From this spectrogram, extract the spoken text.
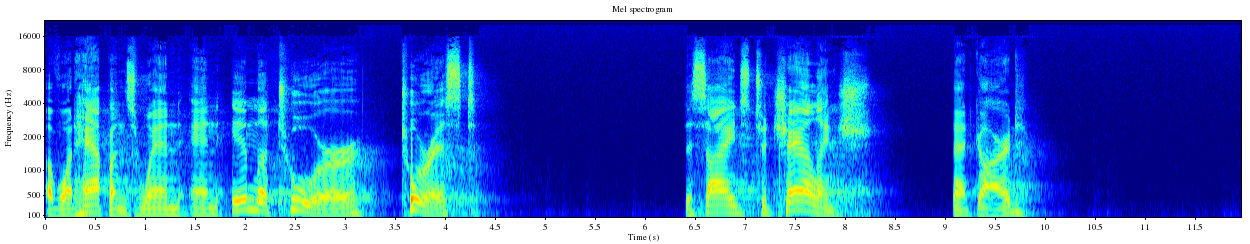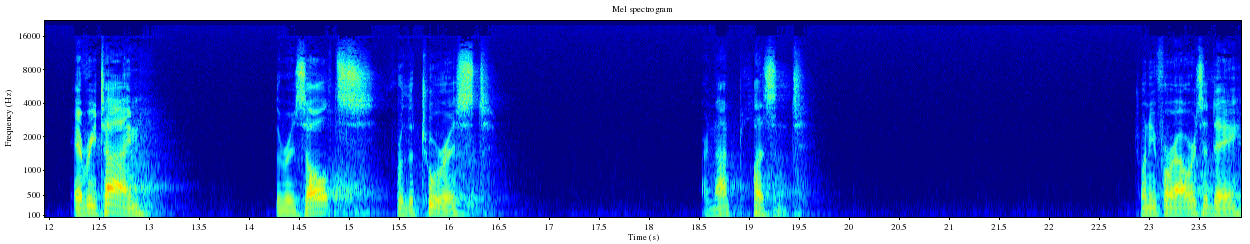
of what happens when an immature tourist decides to challenge that guard. Every time, the results for the tourist are not pleasant. 24 hours a day,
